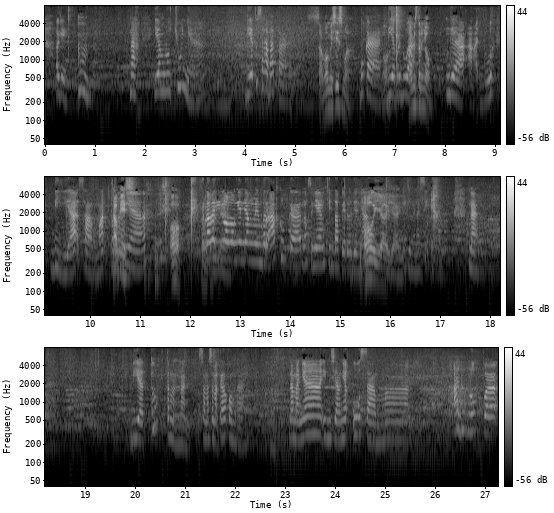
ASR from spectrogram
Oke. Nah, yang lucunya dia tuh sahabatan. Sama Miss Isma. Bukan, Oh, dia berdua. Sama Mr. Nyom. Enggak, aduh, dia sama temennya. Oh, Kita lagi ngomongin yang member aku kan, maksudnya yang cinta periodenya. Oh iya iya iya. gimana sih? Nah, dia tuh temenan sama-sama Telkom kan. Namanya inisialnya U sama aduh lupa.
